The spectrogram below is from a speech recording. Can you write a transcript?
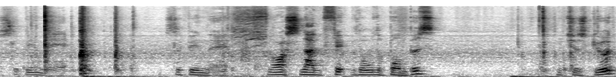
Slip in there slip in there. Nice snug fit with all the bumpers, which is good.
